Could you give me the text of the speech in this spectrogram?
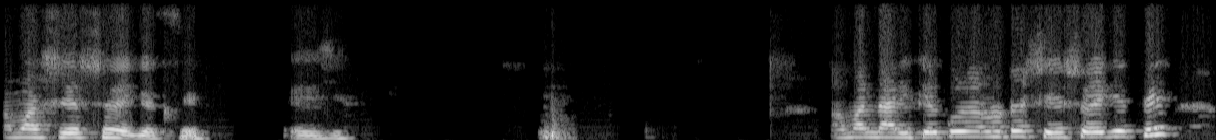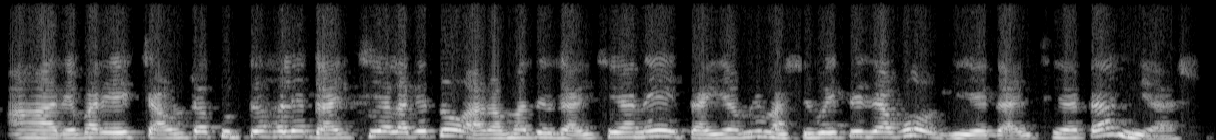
আমার শেষ হয়ে গেছে। এই যে। আমার নারিকেল কুড়ানোটা শেষ হয়ে গেছে। আর এবারে এই চাউলটা করতে হলে গাইছিয়া লাগে তো, আর আমাদের গাইছিয়া নেই, তাই আমি মাসির বাড়িতে যাব, গিয়ে গাইছিয়াটা নিয়ে আসব।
